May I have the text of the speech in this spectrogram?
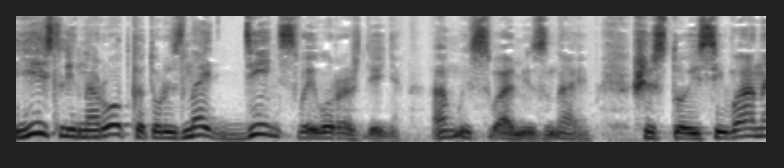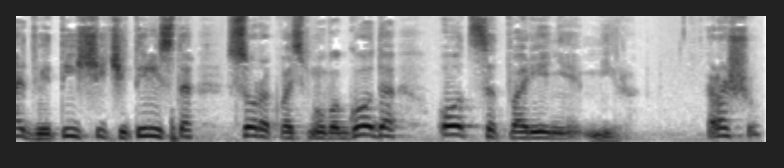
Есть ли народ, который знает день своего рождения? А мы с вами знаем. 6 Сивана 2448 года от сотворения мира. Хорошо.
